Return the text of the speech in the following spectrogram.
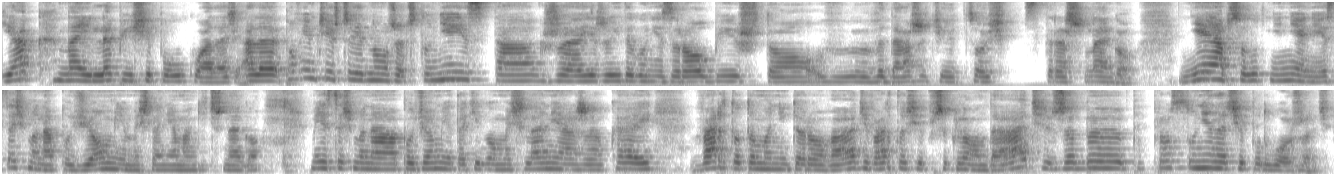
jak najlepiej się poukładać. Ale powiem Ci jeszcze jedną rzecz. To nie jest tak, że jeżeli tego nie zrobisz, to wydarzy Cię coś strasznego. Nie, absolutnie nie. Nie jesteśmy na poziomie myślenia magicznego. My jesteśmy na poziomie takiego myślenia, że okej, warto to monitorować, warto się przyglądać, żeby po prostu nie dać się podłożyć.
